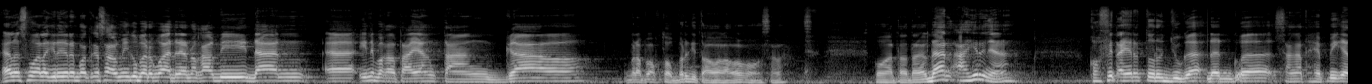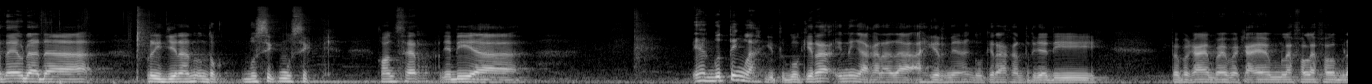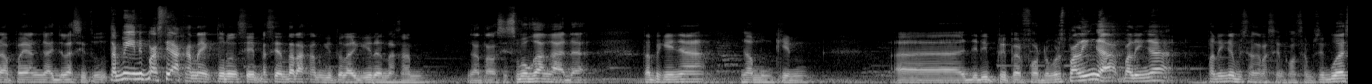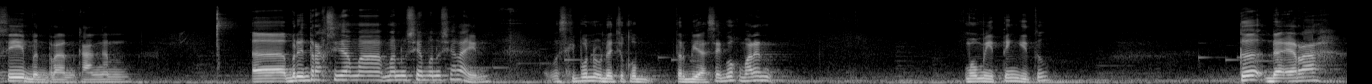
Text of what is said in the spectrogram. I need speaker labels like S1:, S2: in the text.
S1: Halo semua lagi dengerin podcast Al Minggu bareng gue Adriano Kalbi dan eh, ini bakal tayang tanggal berapa Oktober gitu awal-awal kalau nggak salah. gue nggak tahu tanggal. Dan akhirnya COVID akhirnya turun juga dan gue sangat happy katanya udah ada perizinan untuk musik-musik konser. Jadi ya ya good thing lah gitu. Gue kira ini nggak akan ada akhirnya. Gue kira akan terjadi ppkm ppkm level-level berapa yang nggak jelas itu. Tapi ini pasti akan naik turun sih. Pasti ntar akan gitu lagi dan akan nggak tahu sih. Semoga nggak ada. Tapi kayaknya nggak mungkin. Uh, jadi prepare for the worst. Paling nggak, paling nggak, paling nggak bisa ngerasain konser musik. Gue sih beneran kangen uh, berinteraksi sama manusia-manusia lain. Meskipun udah cukup terbiasa. Gue kemarin mau meeting gitu ke daerah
